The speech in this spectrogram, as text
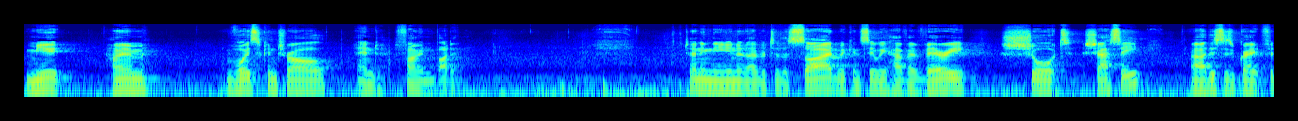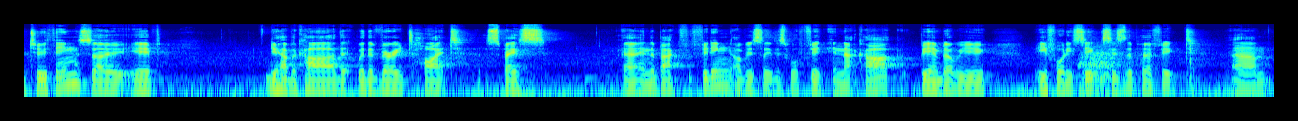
mute, home, voice control, and phone button. Turning the unit over to the side, we can see we have a very short chassis. Uh, this is great for two things. So if you have a car that with a very tight space uh, in the back for fitting, obviously this will fit in that car. BMW E46 is the perfect um,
